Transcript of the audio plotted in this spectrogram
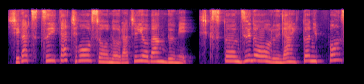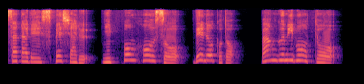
4月1日放送のラジオ番組 SixTONES のオールナイトニッポンサタデースペシャルニッポン放送でのこと。番組冒頭、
